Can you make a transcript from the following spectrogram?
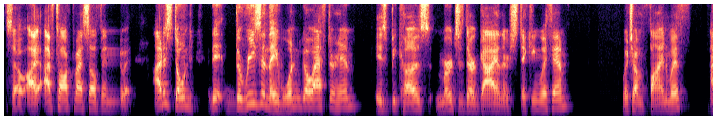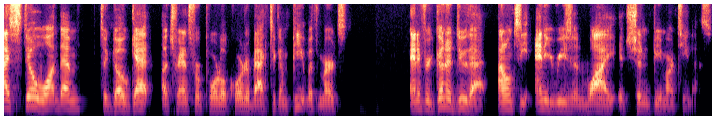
So I, have talked myself into it. I just don't. The, the reason they wouldn't go after him is because Mertz is their guy and they're sticking with him, which I'm fine with. I still want them to go get a transfer portal quarterback to compete with Mertz. And if you're going to do that, I don't see any reason why it shouldn't be Martinez.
